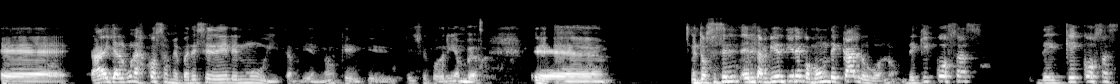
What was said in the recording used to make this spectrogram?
hay algunas cosas, me parece, de él en Movie también, ¿no? Que, que, que se podrían ver. Entonces él, él, también tiene como un decálogo, ¿no? De qué cosas, de qué cosas,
